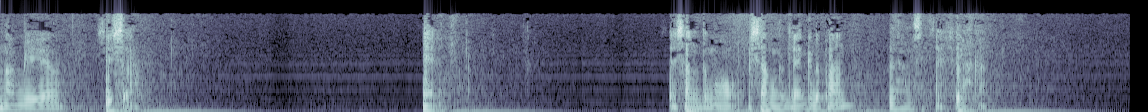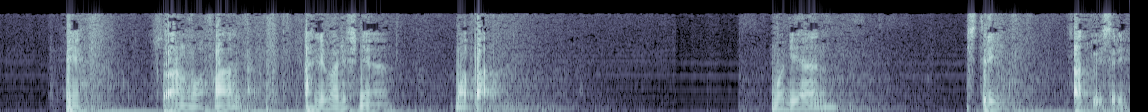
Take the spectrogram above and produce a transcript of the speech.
Mengambil sisa. Ya. Saya tuh mau bisa mengerjain ke depan? Nah. Saya silahkan. Iya. Seorang wafat, ahli warisnya bapak. Kemudian istri, satu istri.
